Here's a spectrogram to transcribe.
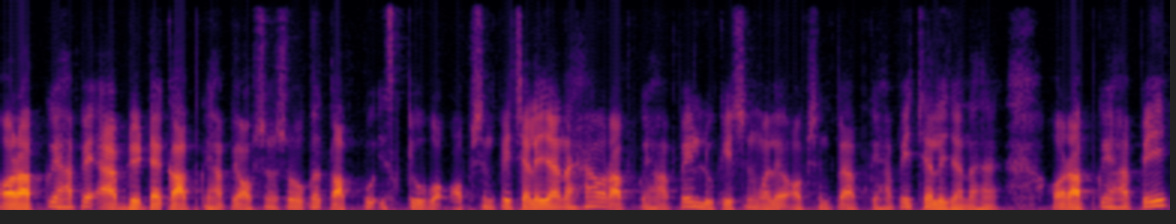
और आपको यहाँ पे ऐप डेटा का आपको यहाँ पे ऑप्शन शो होगा तो आपको इसके ऑप्शन पे चले जाना है और आपको यहाँ पे लोकेशन वाले ऑप्शन पे आपको यहाँ पे चले जाना है और आपको यहाँ पे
